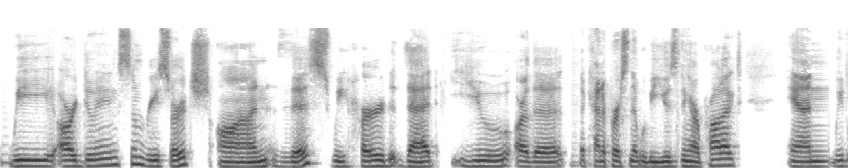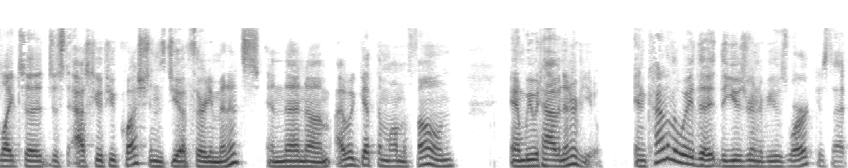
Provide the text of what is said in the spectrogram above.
we are doing some research on this. We heard that you are the, the kind of person that would be using our product, and we'd like to just ask you a few questions. Do you have 30 minutes? And then um, I would get them on the phone and we would have an interview. And kind of the way the, the user interviews work is that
